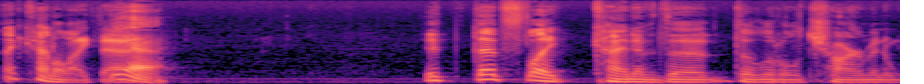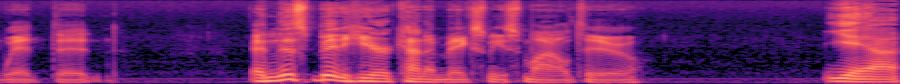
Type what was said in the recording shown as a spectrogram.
I kind of like that. Yeah. It that's like kind of the the little charm and wit that and this bit here kind of makes me smile too. Yeah.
